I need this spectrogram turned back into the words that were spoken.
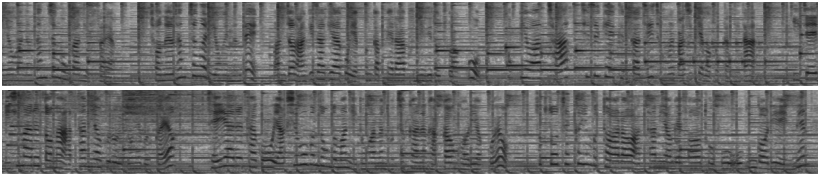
운영하는 3층 공간이 있어요. 저는 3층을 이용했는데 완전 아기자기하고 예쁜 카페라 분위기도 좋았고 커피와 차, 치즈케이크까지 정말 맛있게 먹었답니다. 이제 미시마를 떠나 아타미역으로 이동해 볼까요? JR을 타고 약 15분 정도만 이동하면 도착하는 가까운 거리였고요. 숙소 체크인부터 하러 아타미역에서 도보 5분 거리에 있는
